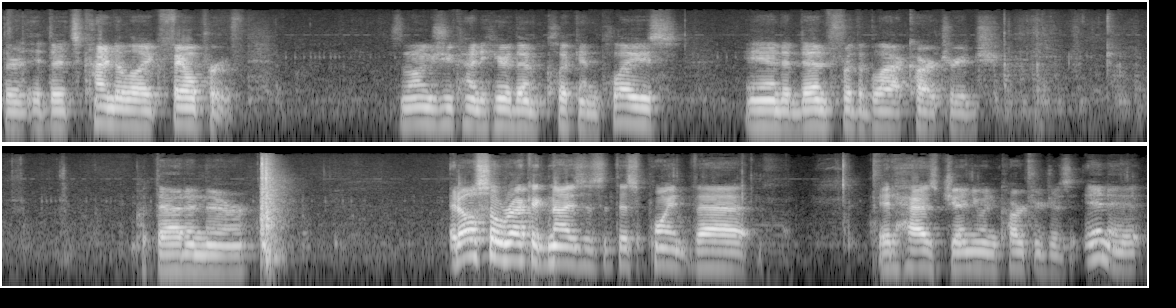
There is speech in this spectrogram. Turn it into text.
They're, it's kind of like fail proof as long as you kind of hear them click in place and, and then for the black cartridge put that in there. It also recognizes at this point that it has genuine cartridges in it.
